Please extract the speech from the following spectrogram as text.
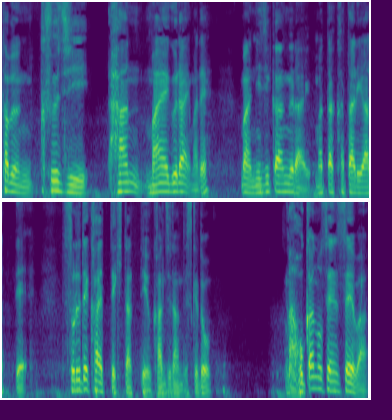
多分9時半前ぐらいまで、まあ2時間ぐらいまた語り合って、それで帰ってきたっていう感じなんですけど、まあ他の先生は、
